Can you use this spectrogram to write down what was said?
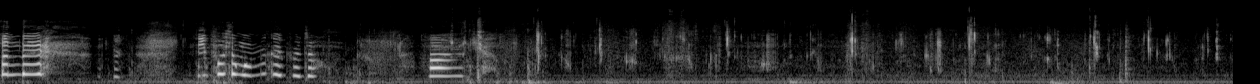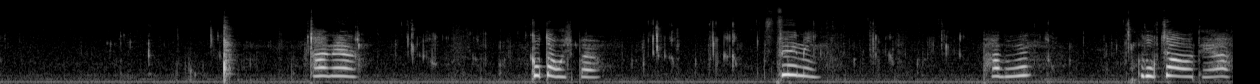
안 돼. 이 표정 뭡니까 이 표정? 아 참 다음에 그것도 하고 싶어요 스트리밍 바로 구독자 대학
